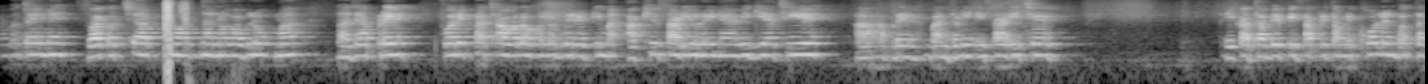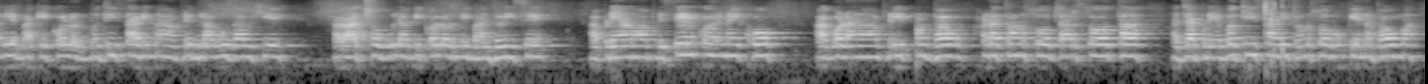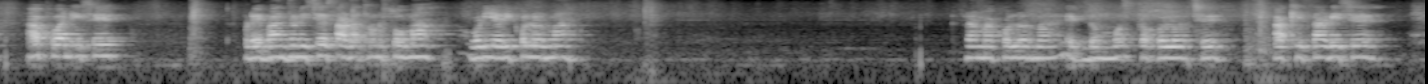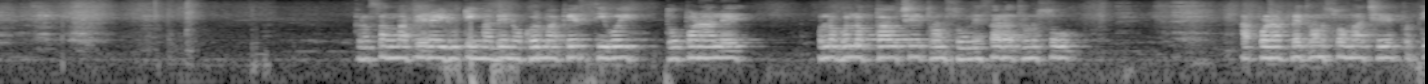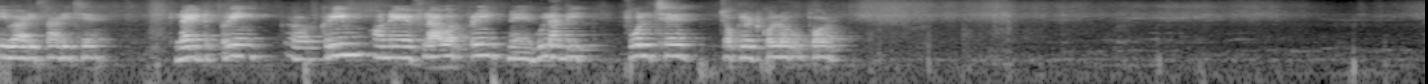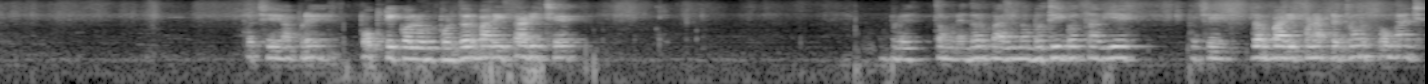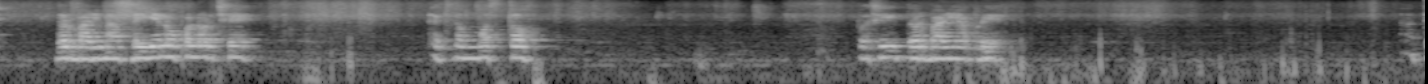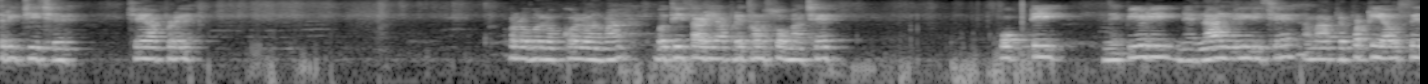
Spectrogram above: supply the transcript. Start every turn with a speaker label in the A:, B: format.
A: બધાને સ્વાગત છે આપનું આજના નવા બ્લોગમાં. આજે આપણે ફરી પાછા અલગ અલગ વેરાયટીમાં આખી સાડીઓ લઈને આવી ગયા છીએ. આ આપણે બાંધણીની સાડી છે. એકાથા બે પીસ આપણે તમને ખોલીને બતાવીએ, બાકી કલર બધી સાડીમાં આપણે બ્લાઉઝ આવીએ. આછો ગુલાબી કલરની બાંધણી છે. આપણે આનો આપણે સેલ કરી નાખો આગળ આનો આપણે પણ ભાવ સાડા ત્રણસો, ચારસો હતા. આજે આપણે બધી સાડી ત્રણસો રૂપિયાના ભાવમાં આપવાની છે. આપણે બાંધણી છે સાડા ત્રણસોમાં, વળિયારી કલરમાં. રામા કલરમાં એકદમ મસ્ત કલર છે. આખી સાડી છે. પ્રસંગમાં પહેરાય, રૂટિનમાં બેનો ઘરમાં ફેરતી હોય તો પણ હાલે. અલગ અલગ ભાવ છે, ત્રણસો ને સાડા ત્રણસો. આ પણ આપણે ત્રણસોમાં છે, પટ્ટીવાળી સાડી છે. લાઇટ પ્રિન્ટ ક્રીમ અને ફ્લાવર પ્રિન્ટ ને ગુલાબી ફૂલ છે ચોકલેટ કલર ઉપર. પછી આપણે પોપટી કલર ઉપર દરબારી સાડી છે. આપણે તમને દરબારીમાં બધી બતાવીએ. પછી દરબારી પણ આપણે ત્રણસોમાં જ, દરબારીમાં આપણે યલો કલર છે. એકદમ મસ્ત. પછી દરબારી આપણે ત્રીજી છે, જે આપણે અલગ અલગ કલરમાં બધી સાડી આપણે ત્રણસોમાં છે. પોપટી ને પીળી ને લાલ લીલી છે, આમાં આપણે પટ્ટી આવશે.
